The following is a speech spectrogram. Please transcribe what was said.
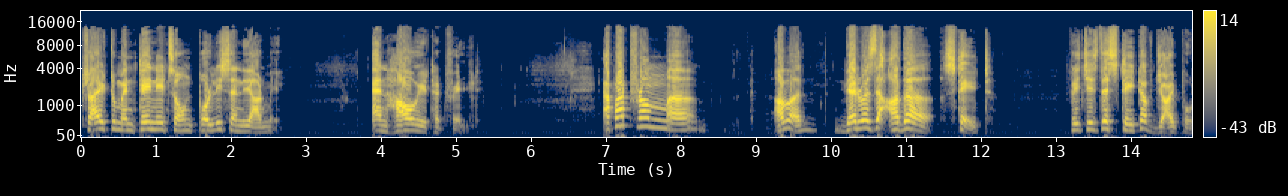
try to maintain its own police and the army, and how it had failed. Apart from uh, Awadh, there was the other state, which is the state of Jaipur.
